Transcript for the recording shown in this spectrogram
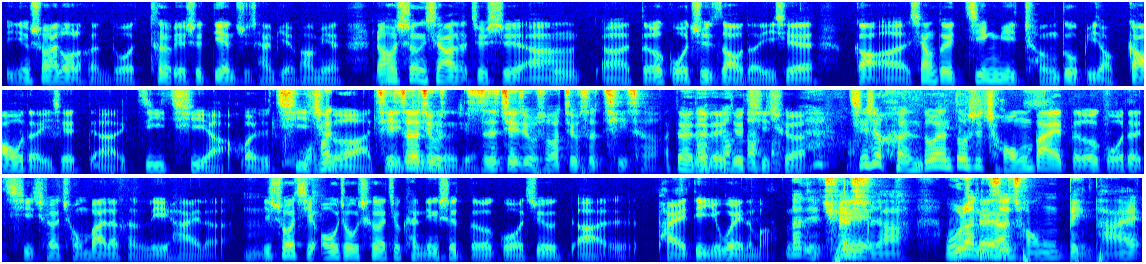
已经衰落了很多，特别是电子产品方面，然后剩下的就是啊呃德国制造的一些。高呃，相对精密程度比较高的一些呃机器啊，或者是汽车啊，汽车就直接就说就是汽车，对对对，就汽车。其实很多人都是崇拜德国的汽车，崇拜的很厉害的。一说起欧洲车，就肯定是德国就啊排第一位的嘛。那也确实啊，无论你是从品牌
